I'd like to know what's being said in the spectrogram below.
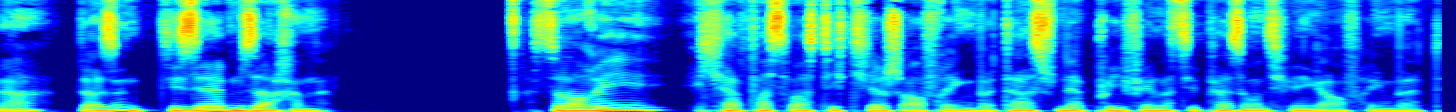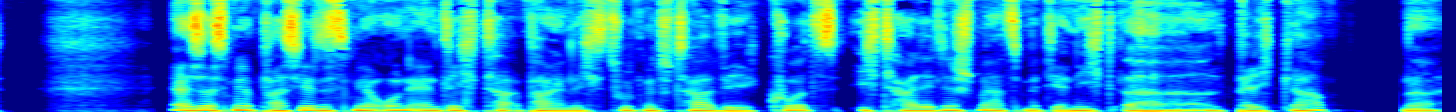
Ja, da sind dieselben Sachen. Sorry, ich habe was, was dich tierisch aufregen wird. Da ist schon der Prefilm, dass die Person sich weniger aufregen wird. Es ist mir passiert, es ist mir unendlich peinlich, es tut mir total weh. Kurz, ich teile den Schmerz mit dir, nicht äh, Pech gehabt. Ne?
